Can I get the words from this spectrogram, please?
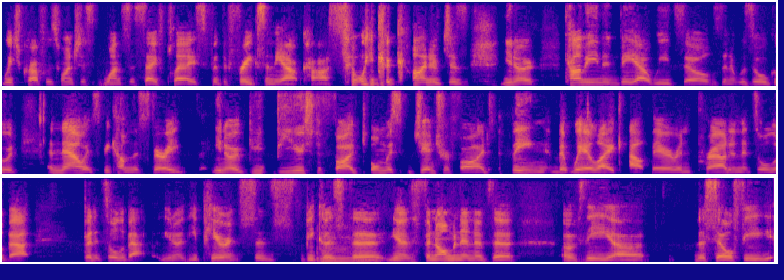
witchcraft was once just once a safe place for the freaks and the outcasts. And we could kind of just you know come in and be our weird selves and it was all good. And now it's become this very you know be- beautified almost gentrified thing that we're like out there and proud and it's all about but it's all about you know the appearances because the you know the phenomenon of the of the uh the selfie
